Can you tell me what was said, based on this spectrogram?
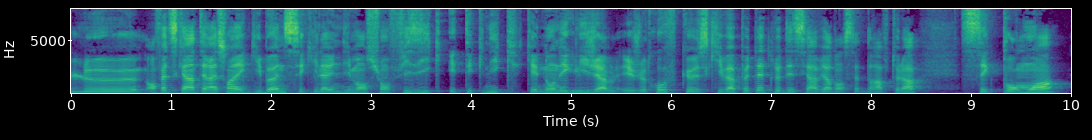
en fait, ce qui est intéressant avec Gibbons, c'est qu'il a une dimension physique et technique qui est non négligeable. Et je trouve que ce qui va peut-être le desservir dans cette draft-là, c'est que pour moi,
